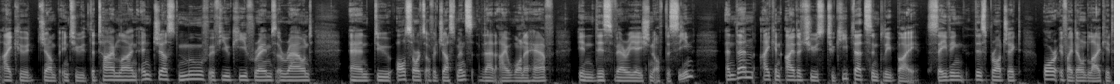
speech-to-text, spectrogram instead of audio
I could jump into the timeline and just move a few keyframes around and do all sorts of adjustments that I want to have in this variation of the scene. And then I can either choose to keep that simply by saving this project, or if I don't like it,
